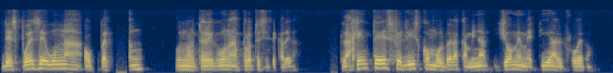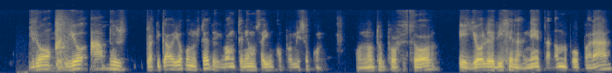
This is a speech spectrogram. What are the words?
Después de una operación bueno, traigo una prótesis de cadera. La gente es feliz con volver a caminar. Yo me metí al ruedo. Yo, yo, ah, pues platicaba yo con usted, vamos, teníamos ahí un compromiso con, con otro profesor y yo le dije la neta, no me puedo parar.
